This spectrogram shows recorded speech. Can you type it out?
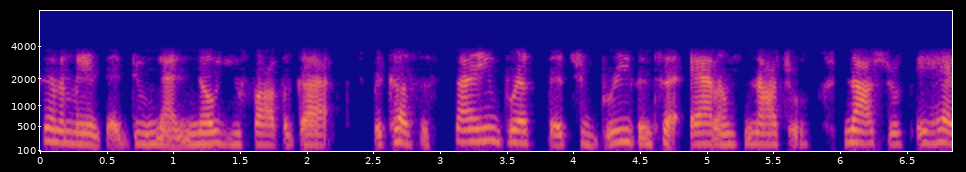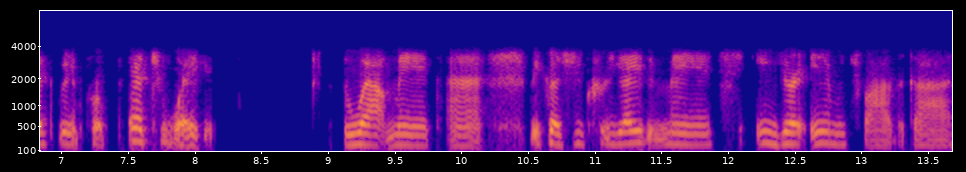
sinner man that do not know you, Father God. Because the same breath that you breathe into Adam's nostrils, nostrils, it has been perpetuated throughout mankind because you created man in your image, Father God.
